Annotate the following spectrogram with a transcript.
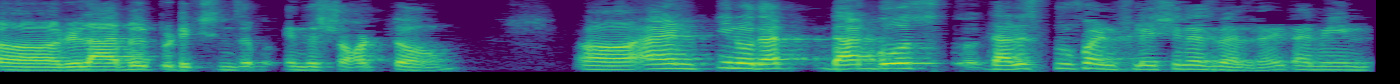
uh, reliable predictions in the short term. Uh, and you know that that goes that is true for inflation as well, right? I mean,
